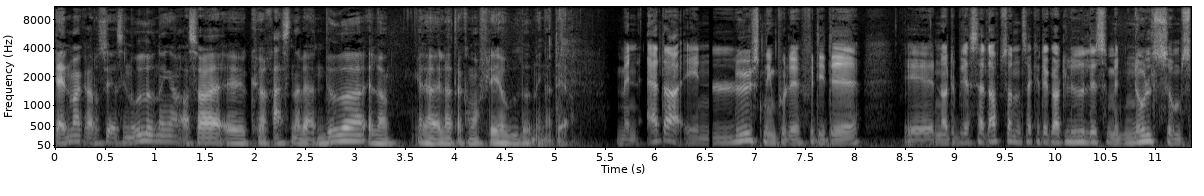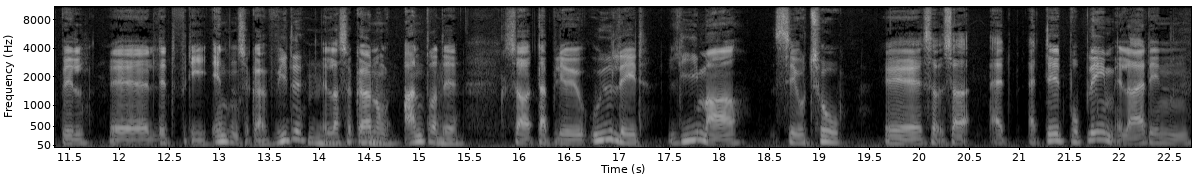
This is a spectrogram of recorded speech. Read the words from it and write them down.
Danmark reducerer sine udledninger, og så øh, kører resten af verden videre, eller, eller, eller der kommer flere udledninger der. Men er der en løsning på det? Fordi det, øh, når det bliver sat op sådan, så kan det godt lyde lidt som et nulsumspil. Øh, lidt fordi enten så gør vi det, mm. eller så gør nogle andre mm. det. Så der bliver jo udledt lige meget CO2. Øh, så så at, at det et problem, eller er det en,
